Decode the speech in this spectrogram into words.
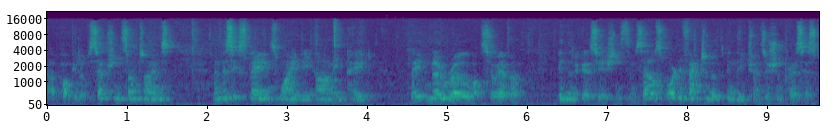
uh, popular perception sometimes, and this explains why the army paid, played no role whatsoever in the negotiations themselves, or in fact in the, in the transition process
